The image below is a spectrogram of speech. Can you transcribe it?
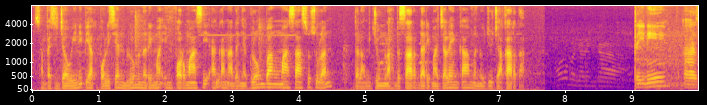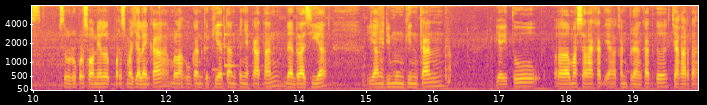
Sampai sejauh ini pihak kepolisian belum menerima informasi akan adanya gelombang masa susulan dalam jumlah besar dari Majalengka menuju Jakarta. Hari ini eh, seluruh personil Polres Majalengka melakukan kegiatan penyekatan dan razia yang dimungkinkan yaitu e, masyarakat yang akan berangkat ke Jakarta.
